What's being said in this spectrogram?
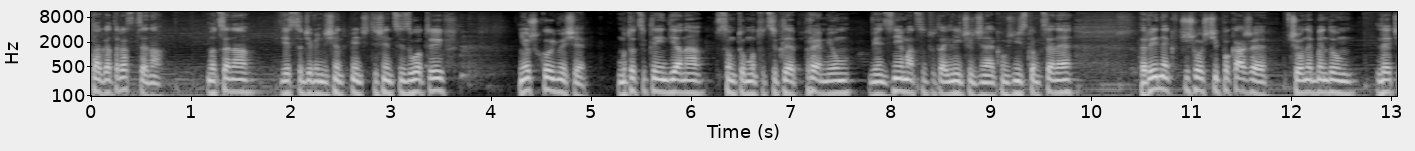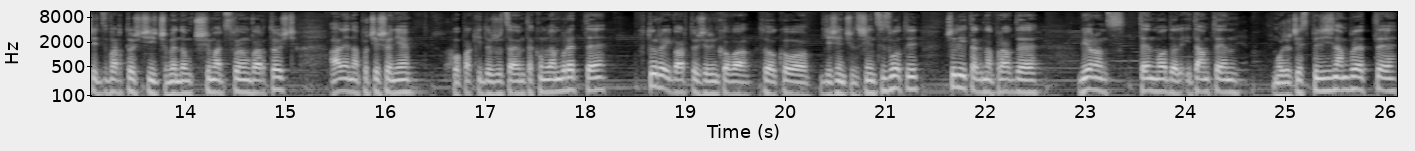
Tak, a teraz cena. No cena jest to 95 tysięcy złotych. Nie oszukujmy się. Motocykle Indiana są to motocykle premium, więc nie ma co tutaj liczyć na jakąś niską cenę. Rynek w przyszłości pokaże, czy one będą lecieć z wartości, czy będą trzymać swoją wartość, ale na pocieszenie chłopaki dorzucają taką Lambrettę, której wartość rynkowa to około 10 tysięcy złotych, czyli tak naprawdę biorąc ten model i tamten, możecie spylić Lambrettę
